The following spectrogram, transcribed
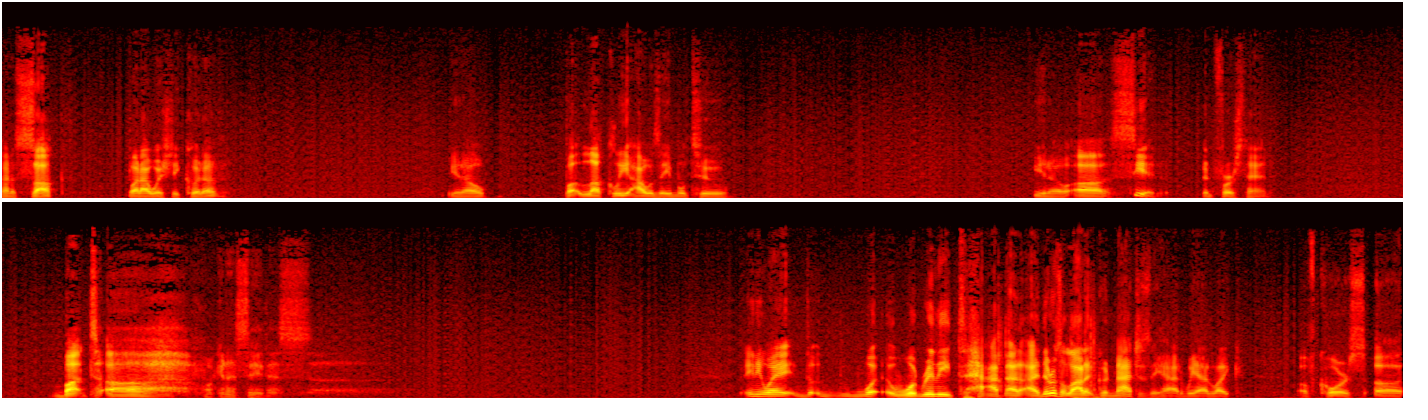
kind of sucked, but I wish they could have you know. But luckily, I was able to, you know, uh, see it in firsthand. But uh, what can I say? This. Anyway, what what really happened? I, there was a lot of good matches they had. We had like, of course, uh,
